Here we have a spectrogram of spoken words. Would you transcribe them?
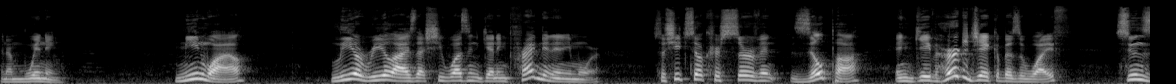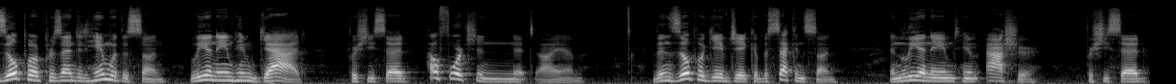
and I'm winning. Meanwhile, Leah realized that she wasn't getting pregnant anymore. So she took her servant Zilpah and gave her to Jacob as a wife. Soon Zilpah presented him with a son. Leah named him Gad, for she said, How fortunate I am. Then Zilpah gave Jacob a second son, and Leah named him Asher, for she said,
